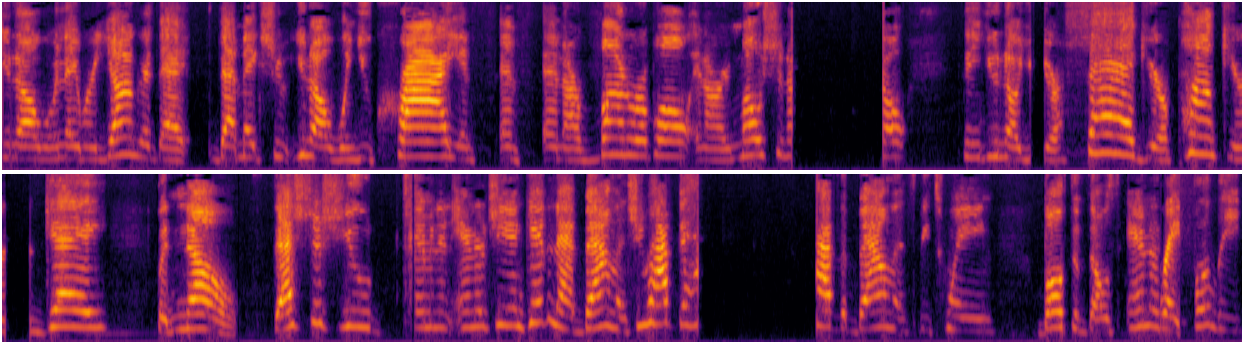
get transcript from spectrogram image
you know, when they were younger, that that makes you, you know, when you cry and and, and are vulnerable and are emotional, then you know you're a fag, you're a punk, you're gay. But no, that's just you feminine energy and getting that balance. You have to have the balance between both of those integrate fully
